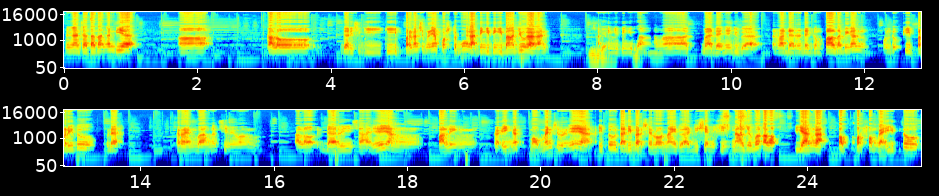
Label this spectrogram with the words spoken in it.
dengan catatan kan dia eh, kalau dari segi kiper kan sebenarnya posturnya nggak tinggi-tinggi banget juga kan? Nggak Iya. tinggi-tinggi banget badannya juga rada-rada gempal tapi kan untuk kiper itu udah keren banget sih memang. Kalau dari saya yang paling keinget momen sebenarnya ya itu tadi Barcelona itu tadi semifinal. Coba kalau dia nggak top perform kayak gitu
